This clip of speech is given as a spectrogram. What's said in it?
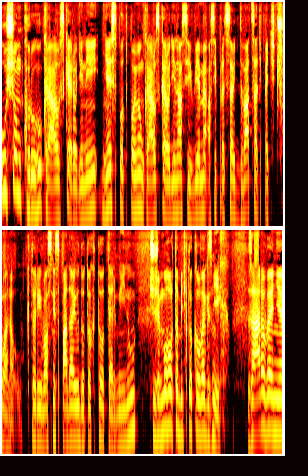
ušom kruhu kráľovskej rodiny. Dnes pod pojmom kráľovská rodina si vieme asi predstaviť 25 členov, ktorí vlastne spadajú do tohto termínu. Čiže mohol to byť ktokoľvek z nich. Zároveň e,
